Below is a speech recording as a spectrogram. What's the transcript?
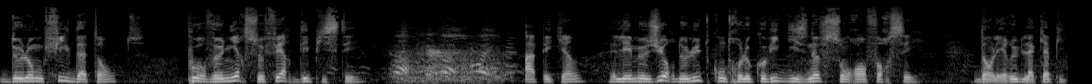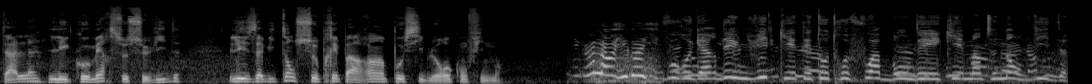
De longues files d'attente pour venir se faire dépister. À Pékin, les mesures de lutte contre le Covid-19 sont renforcées. Dans les rues de la capitale, les commerces se vident, les habitants se préparent à un possible reconfinement. Vous regardez une ville qui était autrefois bondée et qui est maintenant vide.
